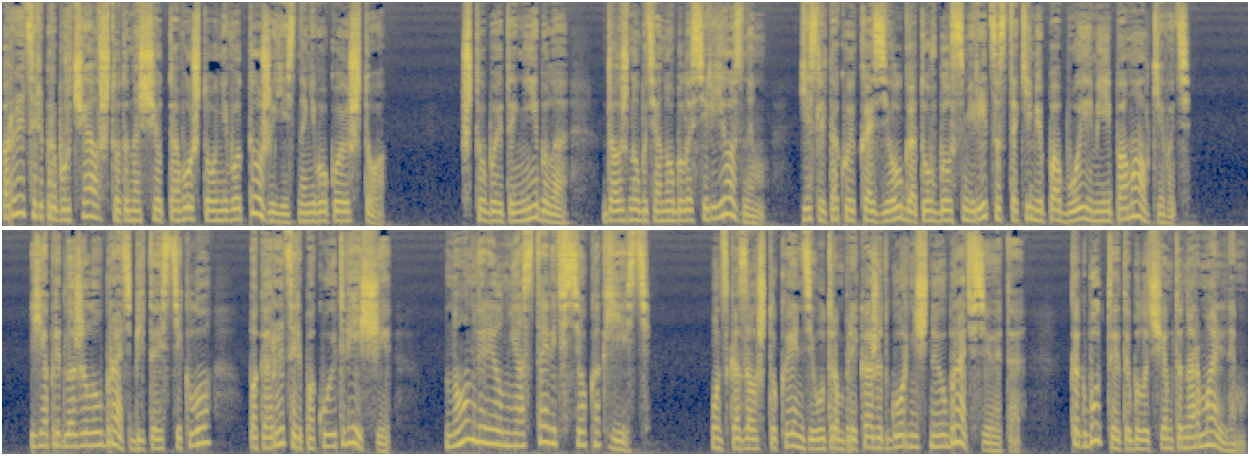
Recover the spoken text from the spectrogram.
Рыцарь пробурчал что-то насчет того, что у него тоже есть на него кое-что. Что бы это ни было, должно быть, оно было серьезным — если такой козел готов был смириться с такими побоями и помалкивать. Я предложила убрать битое стекло, пока рыцарь пакует вещи, но он велел мне оставить все как есть. Он сказал, что Кэнди утром прикажет горничной убрать все это, как будто это было чем-то нормальным.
